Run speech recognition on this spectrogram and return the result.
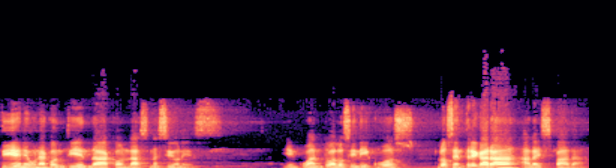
tiene una contienda con las naciones. Y en cuanto a los inicuos, los entregará a la espada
